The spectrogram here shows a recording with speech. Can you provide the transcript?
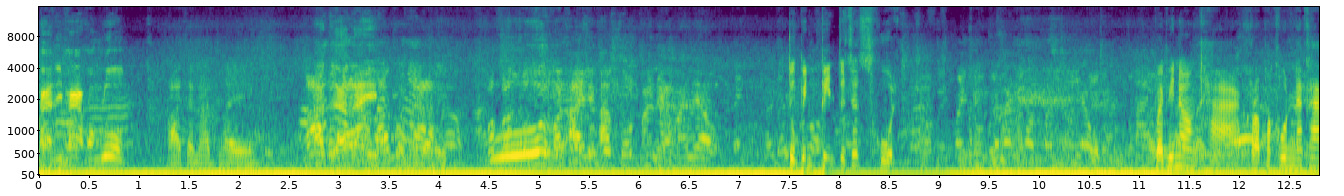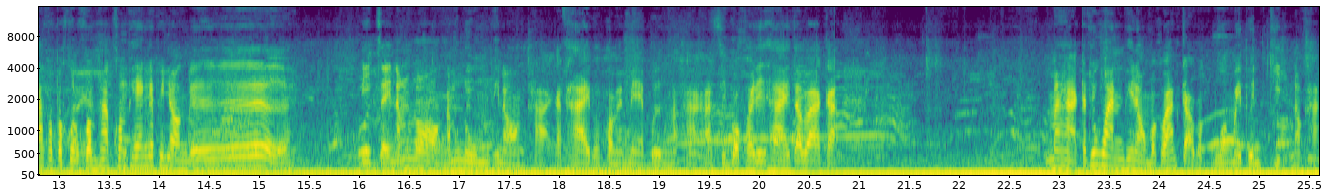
ห้าสิบห้าของโลกพาชนะไทยอาจจะได้พาชนะไทยโอ้มาไทยเลยครับมาแล้วมาแล้วตัวเป็นเป็นตัวชุดชุดไปพี่น้องค่ะ ขอบพระคุณนะคะ ขอบพระคุณความฮักความแพงได้อพี่น้องเด้อ ดีใจน้ำนองน้ำนุ่มพี่น้องค่ะก็ทายพ่อพ่อแม่แม่เบิ้งนะคะอาจสิบ่ค่อยได้ทายแต่ว่าก็มาหากันทุกวันพี่น้องบอกว่าเก่าบักม่วงไม่เพิ่นกินเนาะค่ะ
